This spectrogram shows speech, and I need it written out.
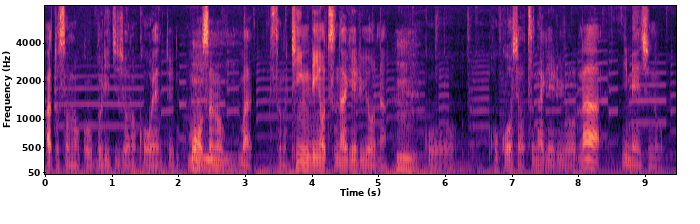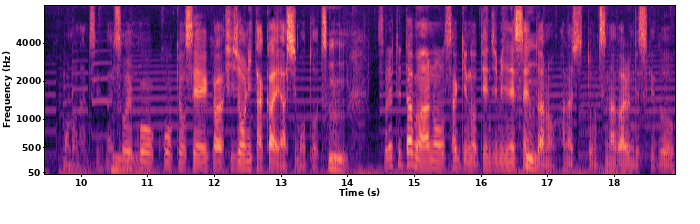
あとそのこうブリッジ上の公園といううん。もうその,、まあ、その近隣をつなげるようなうん。こう歩行者をつなげるようなイメージのものなんですね。そういうこう公共性が非常に高い足元を作る、うん。それって多分あのさっきの展示ビジネスセンターの話ともつながるんですけど、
